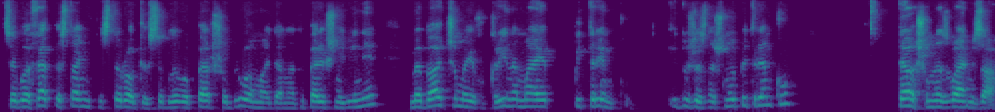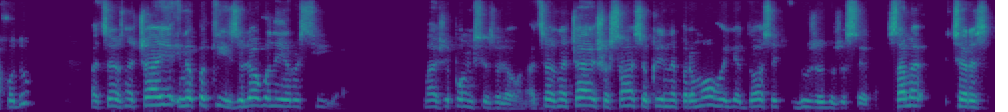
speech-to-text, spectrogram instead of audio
це був ефект останніх 50 років, особливо першого, другого майдану теперішньої війни. Ми бачимо, як Україна має підтримку і дуже значну підтримку, те, що ми називаємо Заходу, а це означає і навпаки, ізольована є Росія, майже повністю ізольована. А це означає, що шанс України на перемогу є досить дуже дуже сильним. Саме через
